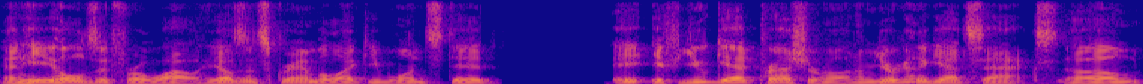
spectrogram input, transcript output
and he holds it for a while. He doesn't scramble like he once did. If you get pressure on him, you're going to get sacks. Um,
